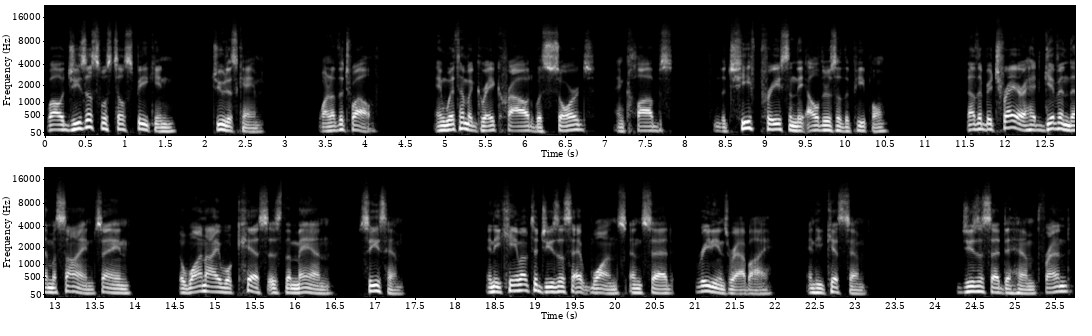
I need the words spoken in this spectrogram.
While Jesus was still speaking, Judas came, one of the twelve, and with him a great crowd with swords and clubs from the chief priests and the elders of the people. Now the betrayer had given them a sign, saying, The one I will kiss is the man, seize him. And he came up to Jesus at once and said, Greetings, Rabbi and he kissed him. Jesus said to him, Friend,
